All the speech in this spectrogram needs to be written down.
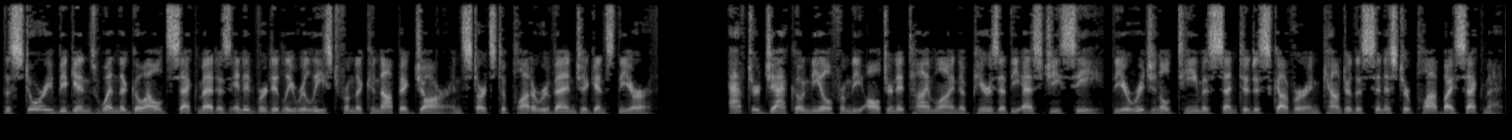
The story begins when the Goa'uld Sekhmet is inadvertently released from the Canopic jar and starts to plot a revenge against the Earth. After Jack O'Neill from the alternate timeline appears at the SGC, the original team is sent to discover and counter the sinister plot by Sekhmet.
